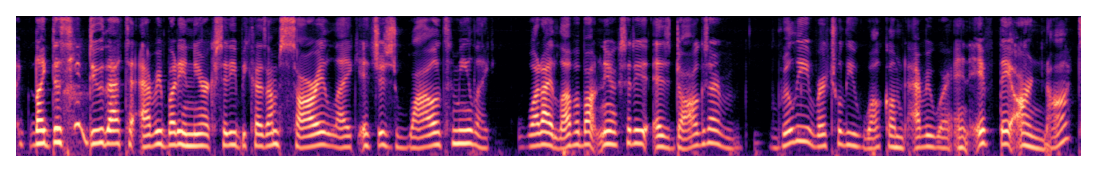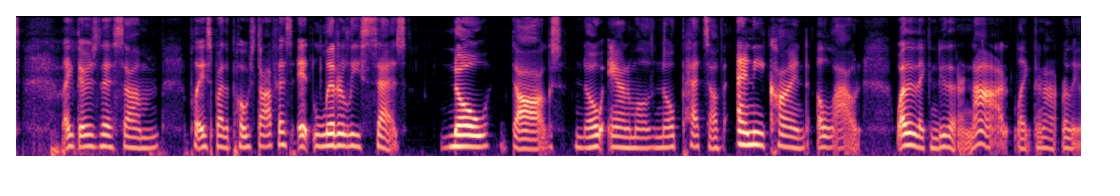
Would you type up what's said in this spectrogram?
like, like does he do that to everybody in New York City? Because I'm sorry like it's just wild to me like what I love about New York City is dogs are really virtually welcomed everywhere. And if they are not like there's this um place by the post office it literally says no dogs no animals no pets of any kind allowed. Whether they can do that or not like they're not really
